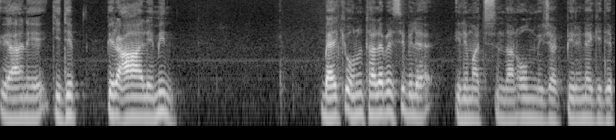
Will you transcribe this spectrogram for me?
yani gidip bir alemin belki onun talebesi bile ilim açısından olmayacak birine gidip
